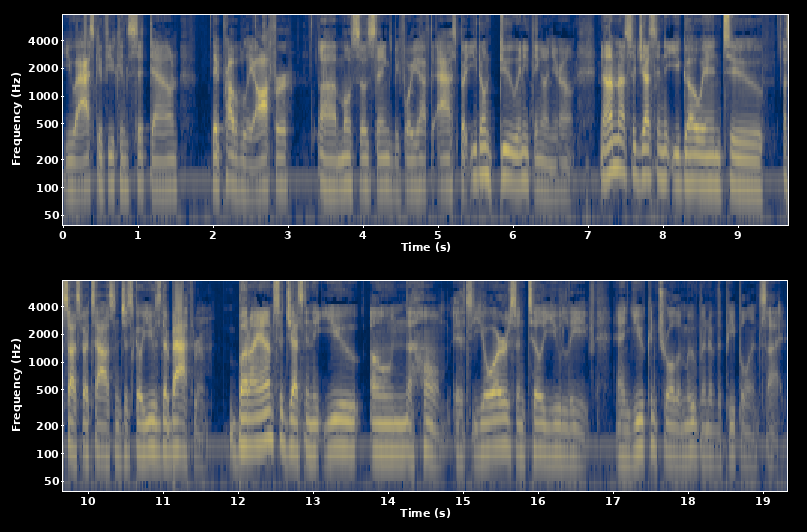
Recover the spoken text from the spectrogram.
you ask if you can sit down. They probably offer uh, most of those things before you have to ask, but you don't do anything on your own. Now, I'm not suggesting that you go into a suspect's house and just go use their bathroom, but I am suggesting that you own the home. It's yours until you leave, and you control the movement of the people inside.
